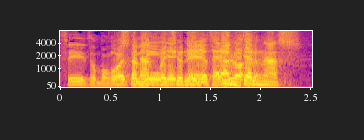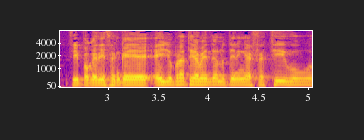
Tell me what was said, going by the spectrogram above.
Sí, supongo que también que cuestiones ellos serán los- internas. Sí, porque dicen que ellos prácticamente no tienen efectivo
